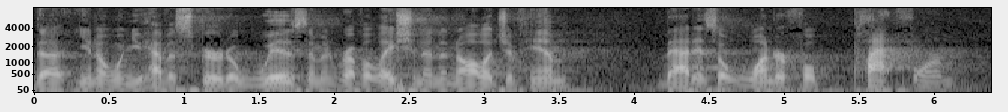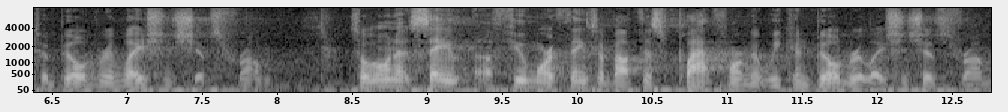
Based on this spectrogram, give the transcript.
the you know when you have a spirit of wisdom and revelation and the knowledge of him that is a wonderful platform to build relationships from so i want to say a few more things about this platform that we can build relationships from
